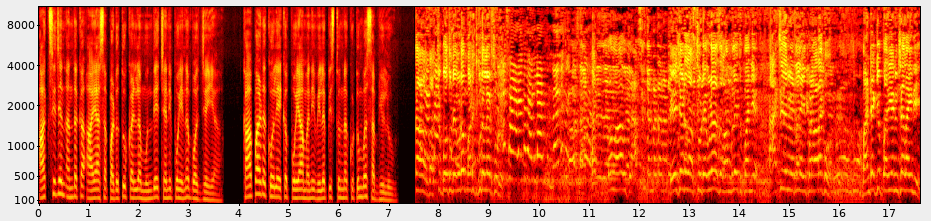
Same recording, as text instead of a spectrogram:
ఆక్సిజన్ అందక ఆయాస పడుతూ కళ్ళ ముందే చనిపోయిన బొజ్జయ్య. కాపాడకోలేకపోయామని విలపిస్తున్న కుటుంబ సభ్యులు. కూడా చూడు. పేషెంట్ వస్తుంటే కూడా అసలు అంబులెన్స్ పని ఆక్సిజన్ పెట్టలే ఇప్పటి వరకు. బండెక్కి పదిహేను నిమిషాలు అయింది.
